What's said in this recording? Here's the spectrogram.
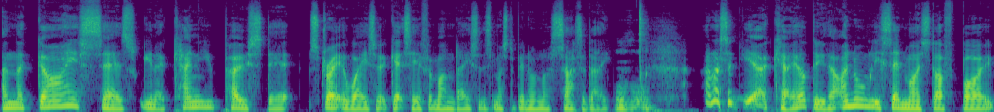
and the guy says, you know, can you post it straight away so it gets here for Monday? So this must have been on a Saturday. hmm And I said, yeah, okay, I'll do that. I normally send my stuff by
